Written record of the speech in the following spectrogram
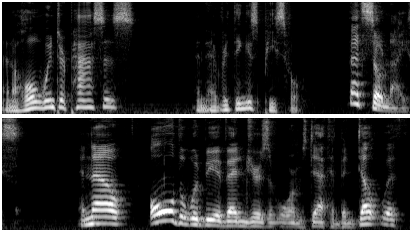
And a whole winter passes, and everything is peaceful. That's so nice. And now all the would-be avengers of Orm's death have been dealt with,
